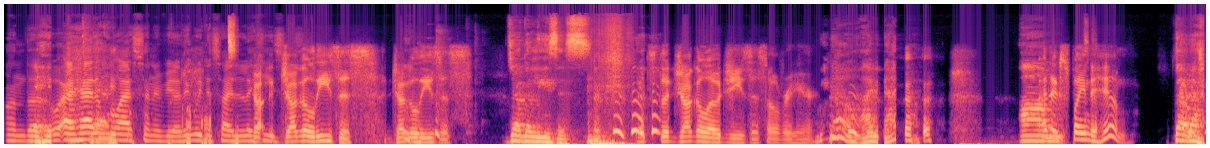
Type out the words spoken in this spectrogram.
on the. I had him yeah. last interview. I think we decided Ju- Lachesis. Juggalesis. Juggalesis. Juggalesis. it's the Juggalo Jesus over here. we know. I mean, I know. I'd Um, explain to him. shout, out,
